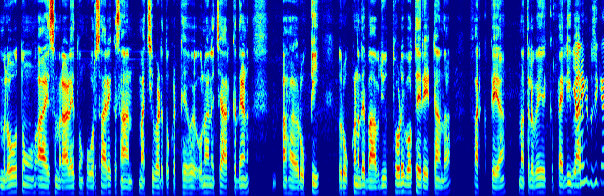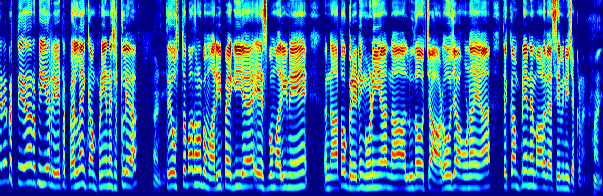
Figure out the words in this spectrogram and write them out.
ਮਲੋਹ ਤੋਂ ਆਏ ਸਮਰਾਲੇ ਤੋਂ ਹੋਰ ਸਾਰੇ ਕਿਸਾਨ ਮਾਛੀਵਾੜੇ ਤੋਂ ਇਕੱਠੇ ਹੋਏ। ਉਹਨਾਂ ਨੇ ਚਾਰ ਕੁ ਦਿਨ ਆਹ ਰੋਕੀ। ਰੋਕਣ ਦੇ ਬਾਵਜੂਦ ਥੋੜੇ ਬਹੁਤੇ ਰੇਟਾਂ ਦਾ ਫ਼ਰਕ ਪਿਆ। ਮਤਲਬ ਇਹ ਇੱਕ ਪਹਿਲੀ ਵਾਰ ਯਾਨੀ ਕਿ ਤੁਸੀਂ ਕਹਿ ਰਹੇ ਹੋ ਕਿ 13 ਰੁਪਏ ਰੇਟ ਪਹਿਲਾਂ ਹੀ ਕੰਪਨੀਆਂ ਨੇ ਸਿੱਟ ਲਿਆ। ਤੇ ਉਸ ਤੋਂ ਬਾਅਦ ਹੁਣ ਬਿਮਾਰੀ ਪੈ ਗਈ ਹੈ ਇਸ ਬਿਮਾਰੀ ਨੇ ਨਾ ਤਾਂ ਉਹ ਗ੍ਰੇਡਿੰਗ ਹੋਣੀ ਆ ਨਾ ਆਲੂ ਦਾ ਉਹ ਝਾੜ ਹੋ ਜਾ ਹੋਣਾ ਆ ਤੇ ਕੰਪਨੀਆਂ ਨੇ ਮਾਲ ਵੈਸੇ ਵੀ ਨਹੀਂ ਚੱਕਣਾ। ਹਾਂਜੀ।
